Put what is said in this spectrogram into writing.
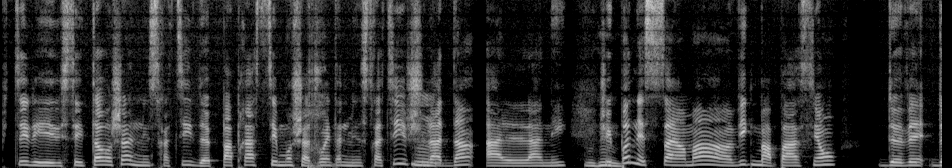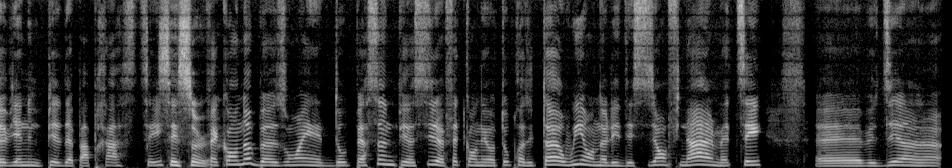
puis tu sais, ces tâches administratives de paperasse, tu sais, moi, je suis adjointe administrative, je suis mm. là-dedans à l'année. Mm-hmm. J'ai pas nécessairement envie que ma passion devienne une pile de paperasse, tu sais. C'est sûr. Fait qu'on a besoin d'autres personnes, puis aussi le fait qu'on est autoproducteur, oui, on a les décisions finales, mais tu sais, euh, veut dire,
